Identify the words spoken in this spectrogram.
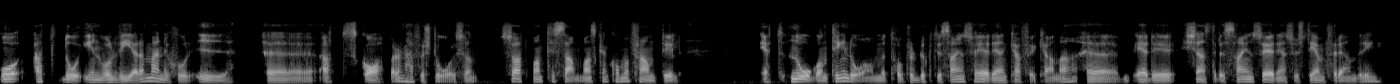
Och att då involvera människor i eh, att skapa den här förståelsen så att man tillsammans kan komma fram till ett någonting då. Om vi tar produktdesign så är det en kaffekanna. Eh, är det tjänstedesign så är det en systemförändring.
